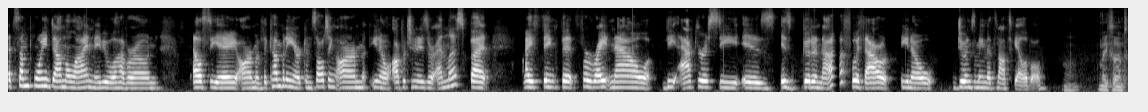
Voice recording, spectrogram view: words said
at some point down the line, maybe we'll have our own LCA arm of the company or consulting arm, you know, opportunities are endless. But I think that for right now, the accuracy is is good enough without you know doing something that's not scalable. Mm-hmm. Makes sense.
